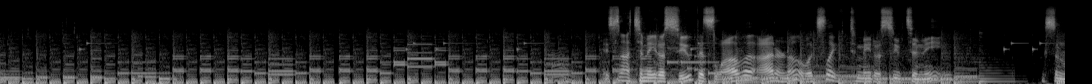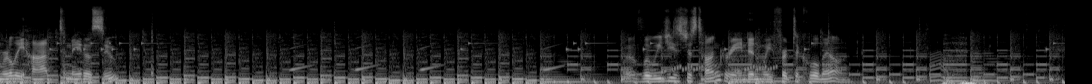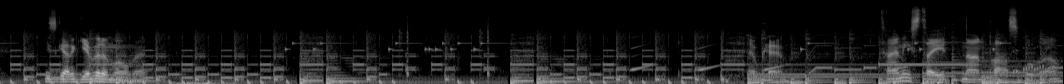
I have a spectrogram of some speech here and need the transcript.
It's not tomato soup, it's lava? I don't know, it looks like tomato soup to me. Some really hot tomato soup. Luigi's just hungry and didn't wait for it to cool down? He's got to give it a moment. Okay. Timing's tight, not impossible though.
